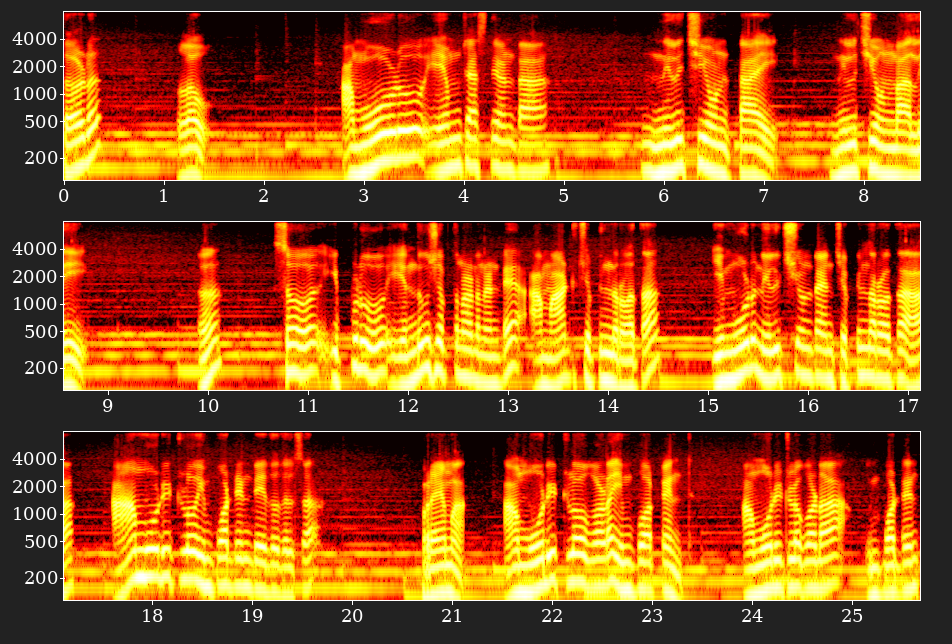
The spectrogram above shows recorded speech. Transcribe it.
Third love. ఆ మూడు ఏం చేస్తాయంట? నిలిచి ఉంటాయి. నిలిచి ఉండాలి. సో ఇప్పుడు ఎందుకు చెప్తున్నాడు అంటే ఆ మాట చెప్పిన తర్వాత ఈ మూడు నిలిచి ఉంటాయని చెప్పిన తర్వాత ఆ మూడిట్లో ఇంపార్టెంట్ ఏదో తెలుసా? ప్రేమ. ఆ మూడిట్లో కూడా ఇంపార్టెంట్. ఆ మూడిట్లో కూడా ఇంపార్టెంట్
